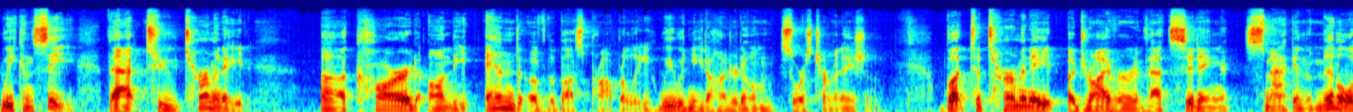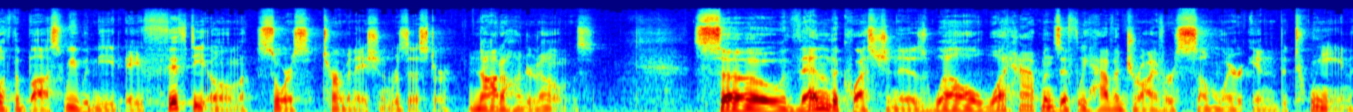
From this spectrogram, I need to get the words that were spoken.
we can see that to terminate a card on the end of the bus properly, we would need a 100 ohm source termination. But to terminate a driver that's sitting smack in the middle of the bus, we would need a 50 ohm source termination resistor, not 100 ohms. So then the question is, well, what happens if we have a driver somewhere in between?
